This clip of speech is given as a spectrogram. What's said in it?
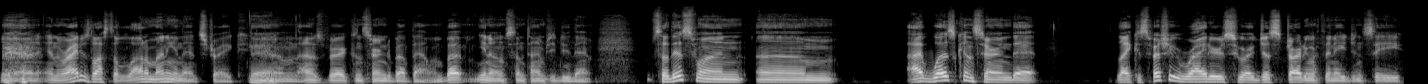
you know, and, and the writers lost a lot of money in that strike. Yeah. Know, I was very concerned about that one, but you know, sometimes you do that. So this one, um, I was concerned that, like, especially writers who are just starting with an agency,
